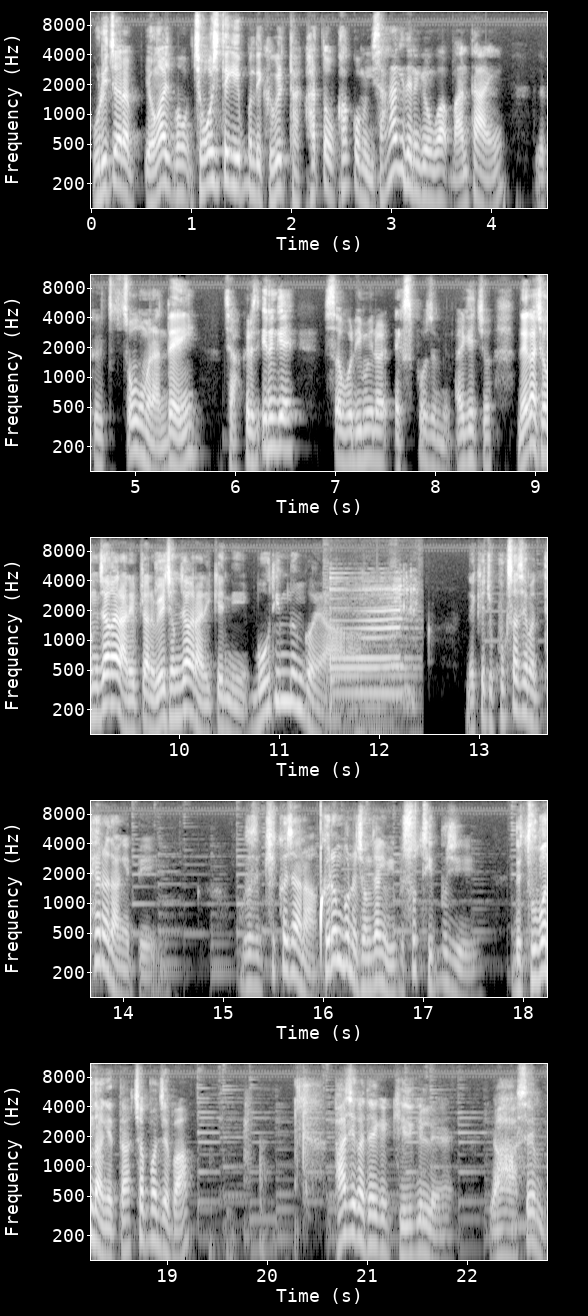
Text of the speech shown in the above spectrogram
우리처럼 영화 보면 저 옷이 되게 이쁜데 그걸 다 갖다 갖고 오면 이상하게 되는 경우가 많다. 그 속으면 안 돼. 자, 그래서 이런 게 subliminal exposure입니다. 알겠죠? 내가 정장을 안 입잖아. 왜 정장을 안 입겠니? 못 입는 거야. 내가 국사세면 테러 당했대. 그래서 키 크잖아. 그런 분은 정장 입고 수트 이쁘지. 근데 두 번 당했다. 첫 번째 봐. 바지가 되게 길길래 야, 쌤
